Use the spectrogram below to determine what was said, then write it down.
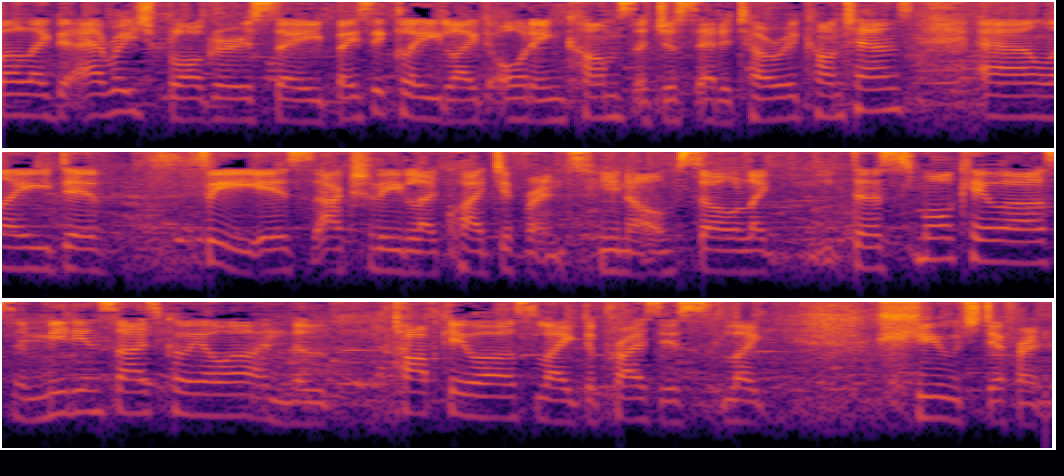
But like the average bloggers, they basically like all the incomes are just editorial contents, and like the fee is actually like quite different. You know, so like the small KOLs, the medium-sized KOL, and the top KOLs, like the price is like huge difference.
